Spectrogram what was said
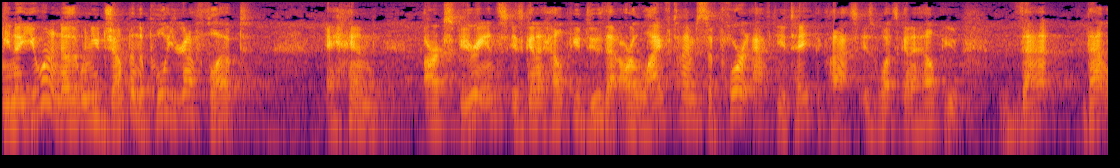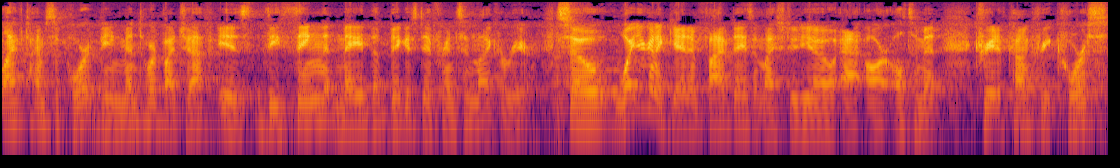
You know, you want to know that when you jump in the pool, you're going to float. And our experience is going to help you do that. Our lifetime support after you take the class is what's going to help you. That that lifetime support being mentored by Jeff is the thing that made the biggest difference in my career. So, what you're going to get in five days at my studio at our Ultimate Creative Concrete course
